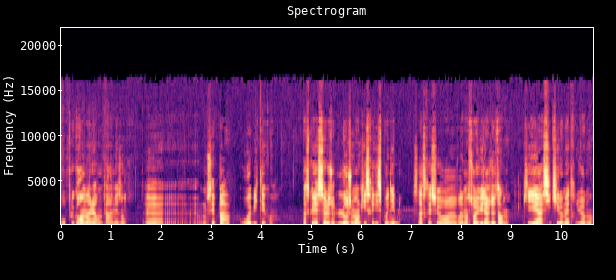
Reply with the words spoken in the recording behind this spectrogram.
au plus grand malheur on perd la maison, euh, on ne sait pas où habiter quoi. Parce que les seuls logements qui seraient disponibles, ça serait sur, euh, vraiment sur le village de Tende, qui est à 6 km du hameau.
